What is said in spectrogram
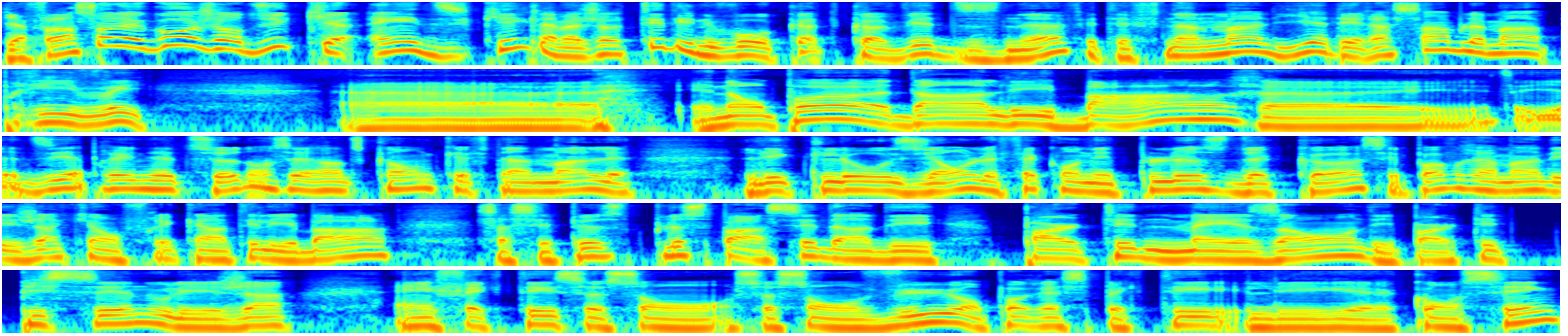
Il y a François Legault aujourd'hui qui a indiqué que la majorité des nouveaux cas de COVID-19 étaient finalement liés à des rassemblements privés. Euh, et non pas dans les bars. Euh, il a dit après une étude, on s'est rendu compte que finalement l'éclosion, le fait qu'on ait plus de cas, c'est pas vraiment des gens qui ont fréquenté les bars. Ça s'est plus, plus passé dans des parties de maison, des parties de où les gens infectés se sont se sont vus, ont pas respecté les euh, consignes.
